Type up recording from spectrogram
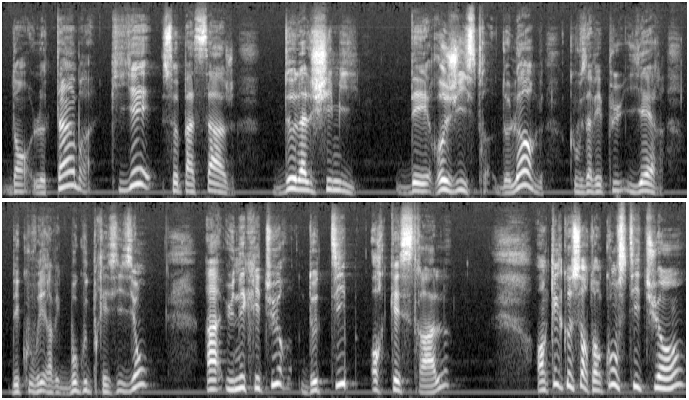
dans le timbre qui est ce passage de l'alchimie des registres de l'orgue que vous avez pu hier découvrir avec beaucoup de précision à une écriture de type orchestral en quelque sorte en constituant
